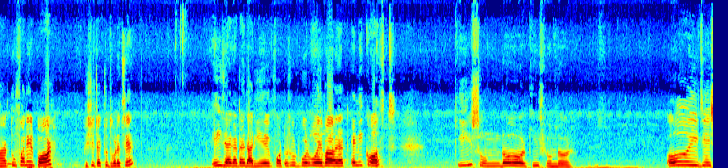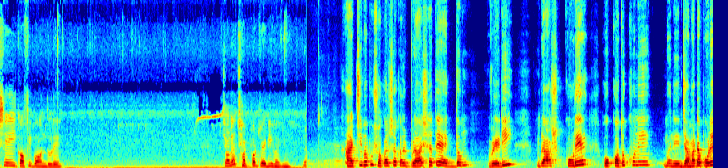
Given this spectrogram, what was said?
আর তুফানের পর বৃষ্টিটা একটু ধরেছে। এই জায়গাটায় দাঁড়িয়ে ফটোশ্যুট করব এবার অ্যাট এনি কস্ট কি সুন্দর কি সুন্দর। ওই যে সেই কফি বন্দুরে চলো ছটপট রেডি হয়নি আর্চিবাবু সকাল সকাল ব্রাশ হাতে একদম রেডি ব্রাশ করে ও কতক্ষণে মানে জামাটা পরে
